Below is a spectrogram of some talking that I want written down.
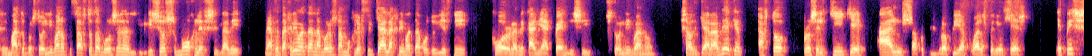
χρημάτων προς το Λίβανο, που θα, αυτό θα μπορούσε να λειτουργήσει ως μόχλευση. Δηλαδή, με αυτά τα χρήματα να μπορέσουν να μοχλευτούν και άλλα χρήματα από το διεθνή χώρο. Δηλαδή, κάνει μια επένδυση στο Λίβανο, η Σαουδική Αραβία και αυτό προσελκύει και άλλους από την Ευρώπη ή από άλλες περιοχές. Επίσης,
